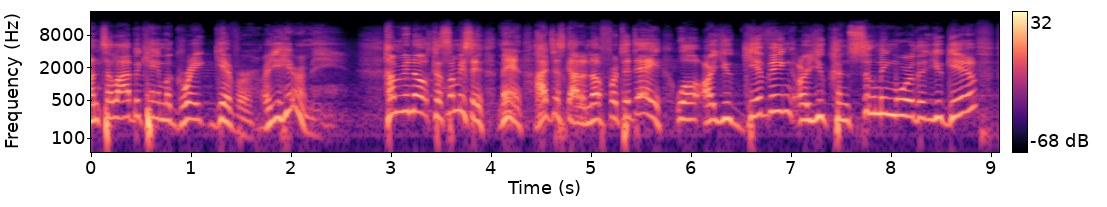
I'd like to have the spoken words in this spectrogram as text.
until I became a great giver. Are you hearing me? How many know? Because somebody say, man, I just got enough for today. Well, are you giving? Are you consuming more than you give?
